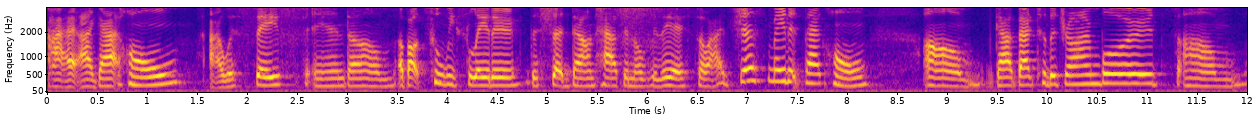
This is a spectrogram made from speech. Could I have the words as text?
I, I got home, I was safe, and um, about two weeks later, the shutdown happened over there. So I just made it back home, um, got back to the drawing boards, um,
